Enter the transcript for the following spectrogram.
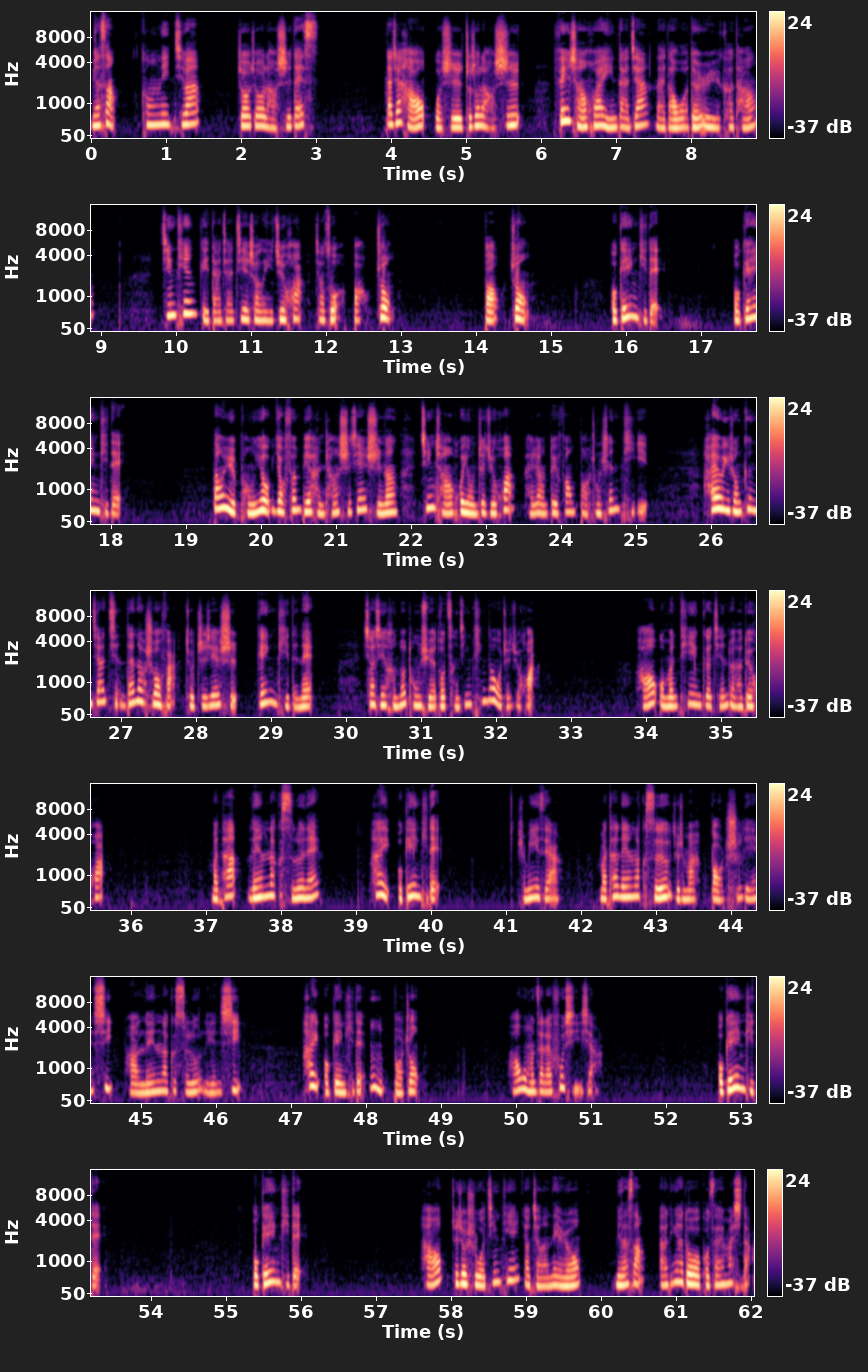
皆さん、こんにちは。周周老师です。大家好，我是周周老师，非常欢迎大家来到我的日语课堂。今天给大家介绍的一句话叫做“保重”。保重。お元気で。お元気で。当与朋友要分别很长时间时呢，经常会用这句话来让对方保重身体。还有一种更加简单的说法，就直接是 “genki 的呢”。 相信很多同学都曾经听到过这句话。好，我们听一个简短的对话。また連絡するね。はい、お元気で。什么意思呀？また連絡する就什么？保持联系啊，連絡する联系。はい、お元気で。嗯，保重。好，我们再来复习一下。お元気で。お元気で。好，这就是我今天要讲的内容。 皆さん、ありがとうございました。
